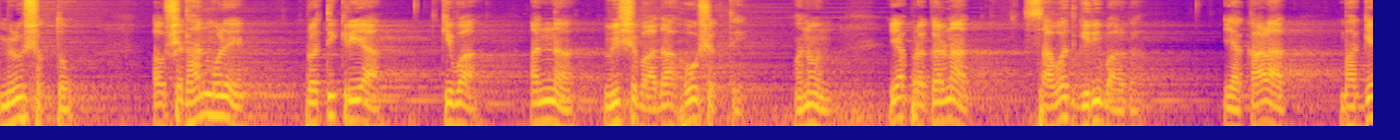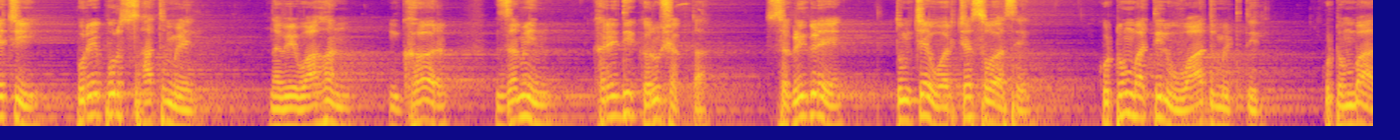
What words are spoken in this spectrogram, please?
मिळू शकतो. औषधांमुळे प्रतिक्रिया किंवा अन्न विषबाधा होऊ शकते. म्हणून या प्रकरणात सावधगिरी बाळगा. या काळात भाग्याची पुरेपूर साथ मिळेल. नवे वाहन घर जमीन खरेदी करू शकता. सगळीकडे तुमचे वर्चस्व असेल. कुटुंबातील वाद मिटतील. कुटुंबात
